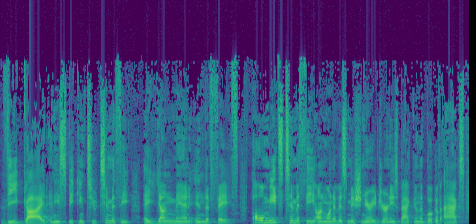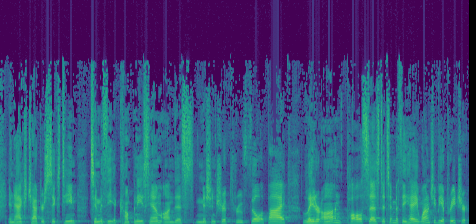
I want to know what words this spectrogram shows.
the guide, and he's speaking to Timothy, a young man in the faith. Paul meets Timothy on one of his missionary journeys back in the book of Acts. In Acts chapter 16, Timothy accompanies him on this mission trip through Philippi. Later on, Paul says to Timothy, Hey, why don't you be a preacher?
